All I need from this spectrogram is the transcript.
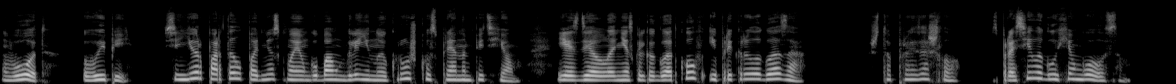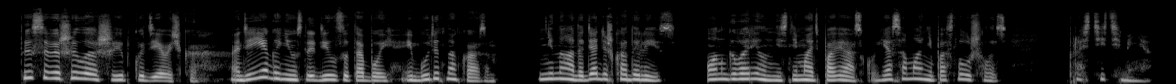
«Вот, выпей». Сеньор Портел поднес к моим губам глиняную кружку с пряным питьем. Я сделала несколько глотков и прикрыла глаза. «Что произошло?» — спросила глухим голосом. Ты совершила ошибку, девочка. А Диего не уследил за тобой и будет наказан. Не надо, дядюшка Аделис. Он говорил не снимать повязку. Я сама не послушалась. Простите меня.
